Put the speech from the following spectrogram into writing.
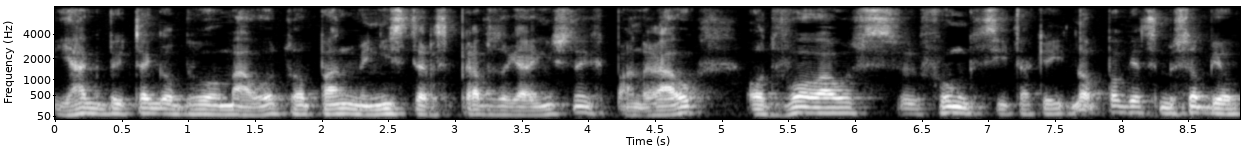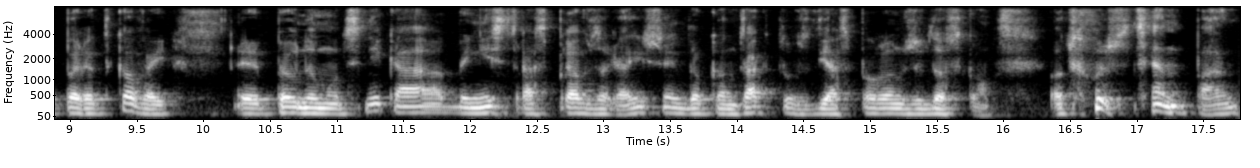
Jakby tego było mało, to pan minister spraw zagranicznych, pan Rał, odwołał z funkcji takiej, no powiedzmy sobie operetkowej, e, pełnomocnika ministra spraw zagranicznych do kontaktów z diasporą żydowską. Otóż ten pan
